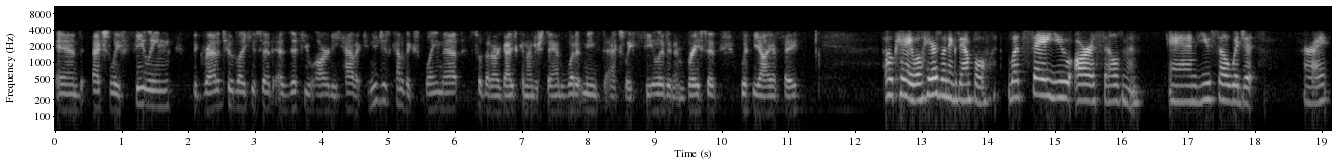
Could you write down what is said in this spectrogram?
and actually feeling the gratitude, like you said, as if you already have it. Can you just kind of explain that so that our guys can understand what it means to actually feel it and embrace it with the eye of faith? Okay, well, here's an example. Let's say you are a salesman and you sell widgets, all right?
